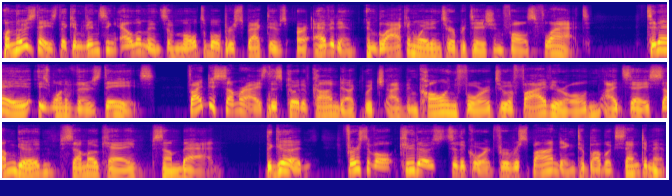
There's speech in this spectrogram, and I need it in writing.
On those days, the convincing elements of multiple perspectives are evident and black and white interpretation falls flat. Today is one of those days. If I had to summarize this code of conduct, which I've been calling for to a five year old, I'd say some good, some okay, some bad. The good, first of all, kudos to the court for responding to public sentiment.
